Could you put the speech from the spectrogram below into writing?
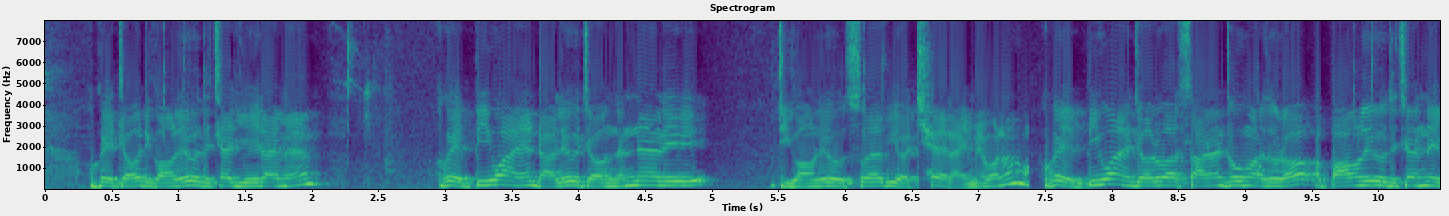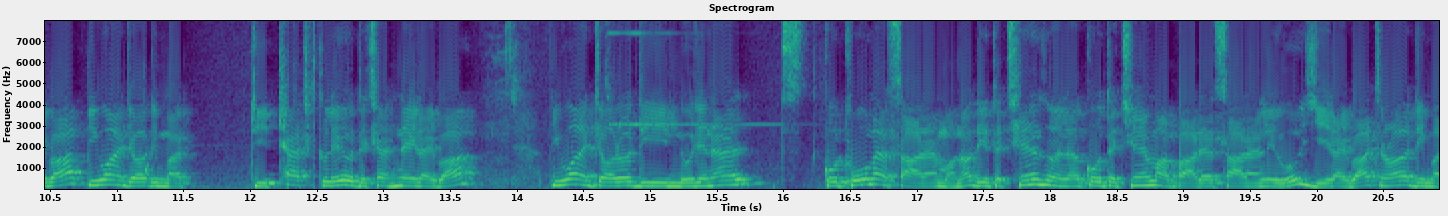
။ Okay ကျွန်တော်ဒီကောင်လေးကိုတစ်ချက်ရွေးလိုက်မယ်။ Okay ပြီးသွားရင်ဒါလေးကိုကျွန်တော်နည်းနည်းလေးဒီကောင်လေးကိုဆွဲပြီးတော့ချဲ့လိုက်မယ်ပေါ့နော်။ Okay ပြီးသွားရင်ကျွန်တော်တို့ကစာတန်းထိုးမှာဆိုတော့အပေါင်းလေးကိုတစ်ချက်နှိပ်ပါ။ပြီးသွားရင်ကျွန်တော်ဒီမှာဒီ touch ကလေးကိုတစ်ချက်နှိပ်လိုက်ပါပြီးတော့ကျွန်တော်တို့ဒီလိုချင်တဲ့ ကိုထိုးမဲ့စာတန်းပေါ့နော်ဒီတချင်းဆိုရင်လည်းကိုတချင်းမှာပါတဲ့စာတန်းလေးကိုရေးလိုက်ပါကျွန်တော်တို့ဒီမှာ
